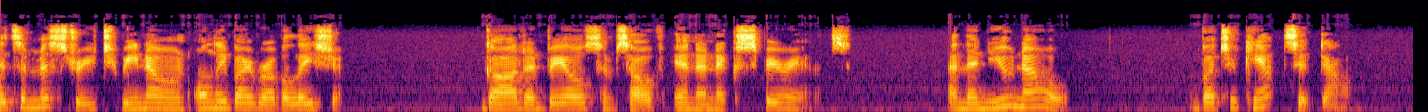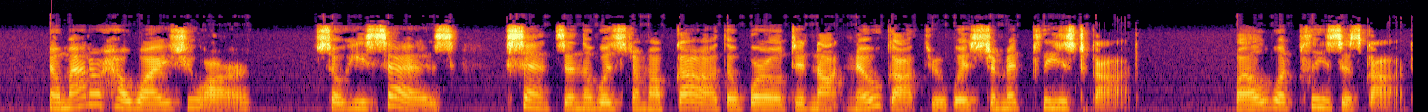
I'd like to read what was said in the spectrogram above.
It's a mystery to be known only by revelation. God unveils himself in an experience, and then you know, but you can't sit down. No matter how wise you are, so he says, since in the wisdom of God the world did not know God through wisdom, it pleased God. Well, what pleases God?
